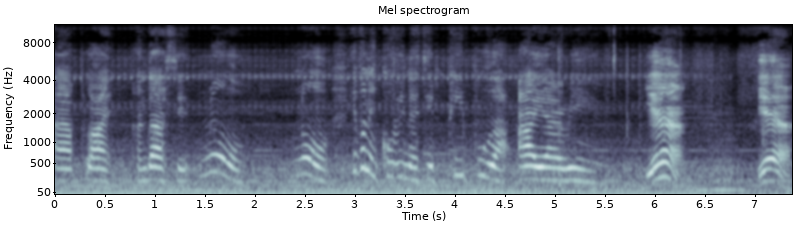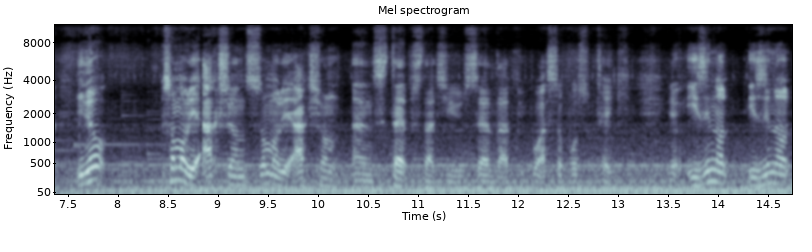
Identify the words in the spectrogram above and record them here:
i apply and that's it. No no. Even in covid-19 people are hiring. Yeah, yeah. You know, some of the actions, some of the action and steps that you said that people are supposed to take. You know, is it not? Is it not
